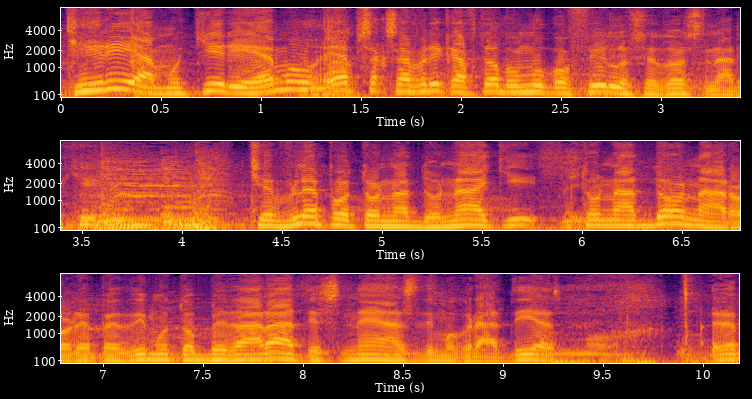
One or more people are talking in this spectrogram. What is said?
Κυρία μου, κύριέ μου Έψαξα βρήκα αυτό που μου είπε ο φίλος εδώ στην αρχή Και βλέπω τον Αντωνάκη Τον Αντώναρο ρε παιδί μου Τον πεδαρά της Νέας Δημοκρατίας. Ρε,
